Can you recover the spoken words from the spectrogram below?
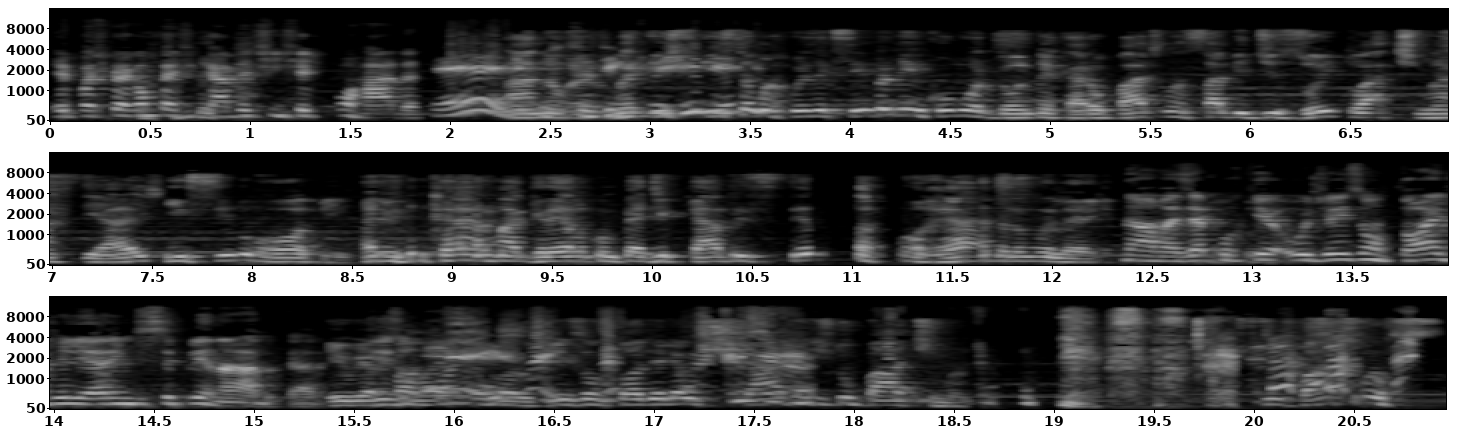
Ele pode pegar um pé de cabra te encher de porrada. É, Ah, não, você tem que mas isso, isso é uma coisa que sempre me incomodou, né, cara? O Batman sabe 18 artes marciais e ensina o Robin. Aí um cara magrelo com pé de cabra e senta porrada no moleque. Não, mas é porque o Jason Todd ele era indisciplinado, cara. Eu ia Jason falar Todd- É, agora, o. Jason Todd ele é o Chaves do Batman. Se o Batman fosse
